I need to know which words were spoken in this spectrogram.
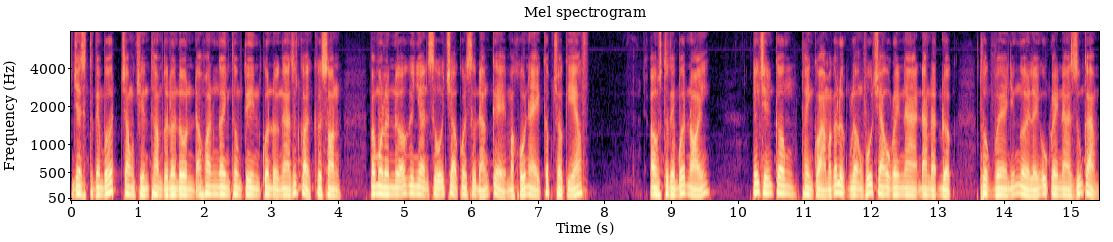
Jens Stoltenberg trong chuyến thăm tới London đã hoan nghênh thông tin quân đội Nga rút khỏi Kherson và một lần nữa ghi nhận sự hỗ trợ quân sự đáng kể mà khối này cấp cho Kiev. Ông Stoltenberg nói, Những chiến công, thành quả mà các lực lượng vũ trang Ukraine đang đạt được thuộc về những người lính Ukraine dũng cảm.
